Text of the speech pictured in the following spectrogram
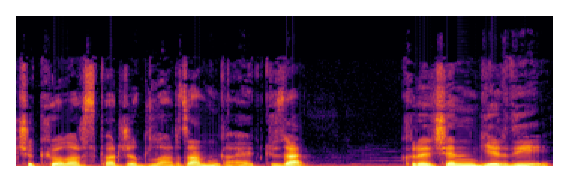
çıkıyorlar süper cadılardan. Gayet güzel. Kraliçenin girdiği...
